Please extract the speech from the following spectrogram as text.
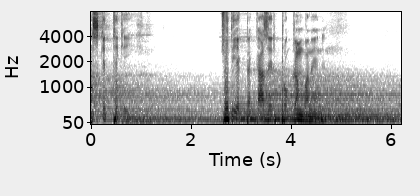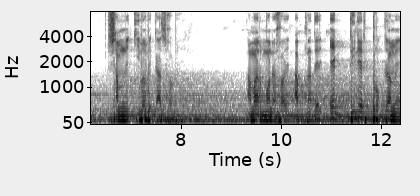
আজকের থেকেই যদি একটা কাজের প্রোগ্রাম বানিয়ে নেন, সামনে কীভাবে কাজ হবে? আমার মনে হয় আপনাদের একদিনের প্রোগ্রামে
